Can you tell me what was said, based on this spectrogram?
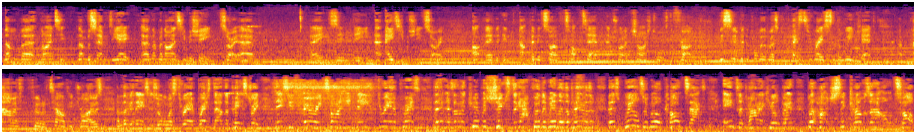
number 90, number 78, uh, number 90 machine. Sorry, um, uh, he's in the uh, 80 machine, sorry, up in, in, up in inside the top 10 and trying to charge towards the front. This is probably the most competitive race of the weekend. A mammoth field of talented drivers. And look at this, it's almost three abreast down the pit straight. This is very tight indeed, three abreast. There goes Alan Cooper, shoots the gap through the middle of the pair of them. There's wheel to wheel contact into Paddock Hill Bend, but Hutchison comes out on top.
